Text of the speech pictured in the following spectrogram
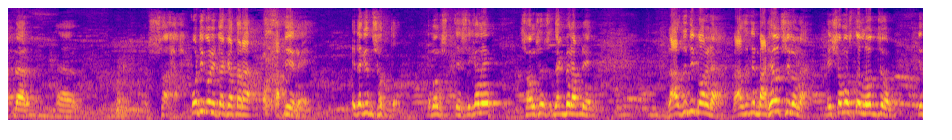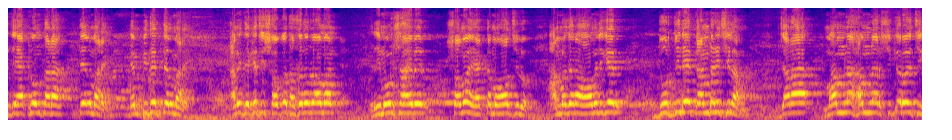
আপনার কোটি কোটি টাকা তারা হাতিয়ে নেয়। এটা কিন্তু সত্য। এবং সেখানে সংসদ দেখবেন আপনি, রাজনীতি করে না, রাজনীতির মাঠেও ছিল না। এই সমস্ত লোকজন কিন্তু এখন তারা তেল মারে, এমপিদের তেল মারে। আমি দেখেছি শওকত হাসানুর রহমান, রিমন সাহেবের সময় একটা মহল ছিল। আমরা যারা আওয়ামী লীগের দুর্দিনের কাণ্ডারি ছিলাম, যারা মামলা হামলার শিকার হয়েছি,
